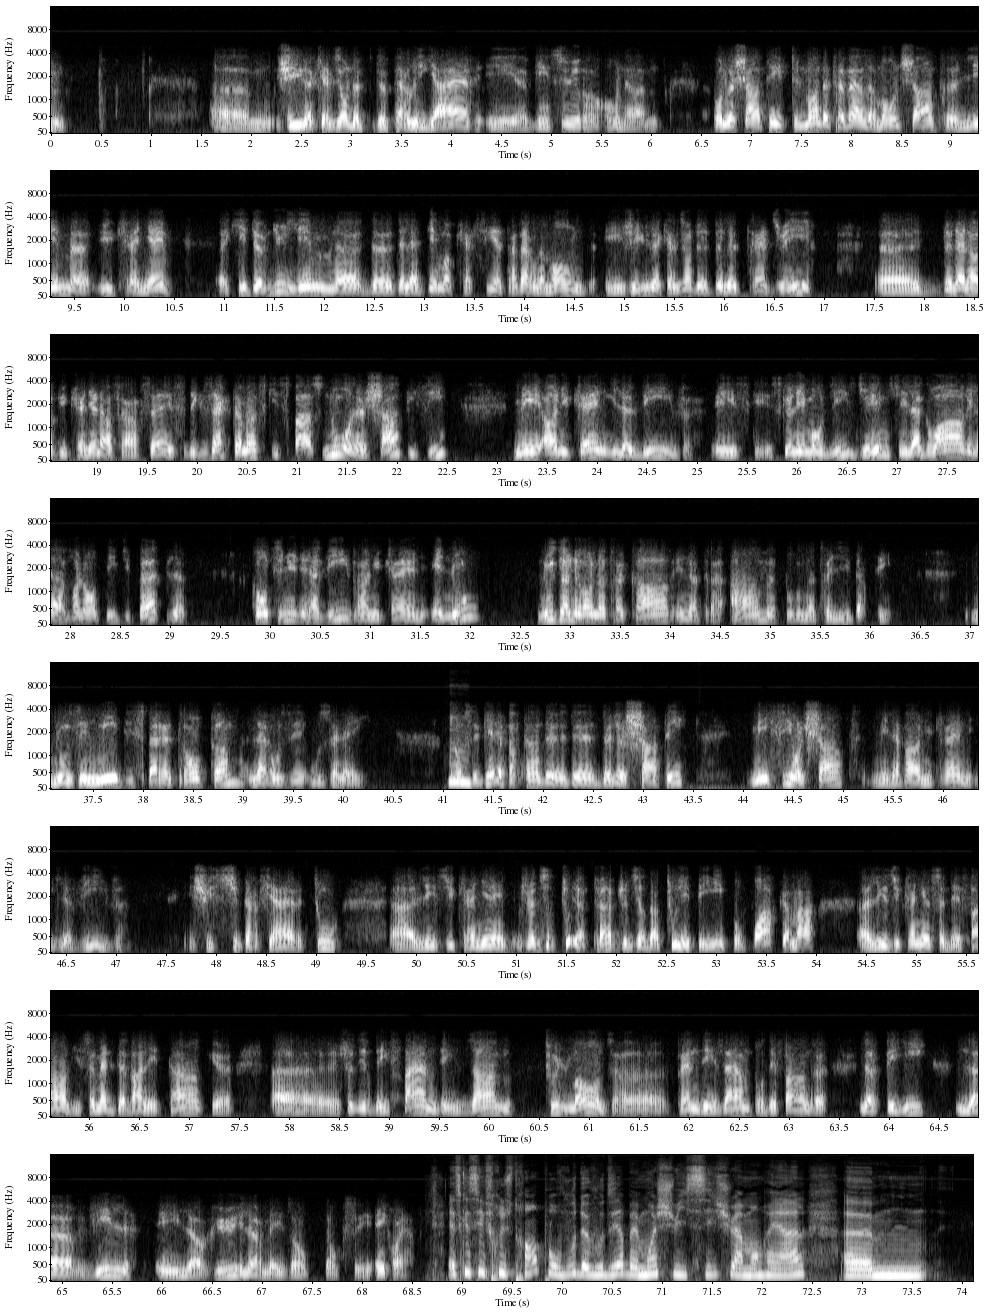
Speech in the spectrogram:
J'ai eu l'occasion de, parler hier et bien sûr, on a, on a chanté, tout le monde à travers le monde chante l'hymne ukrainien euh, qui est devenu l'hymne de, la démocratie à travers le monde et j'ai eu l'occasion de, le traduire euh, de la langue ukrainienne en français. Et c'est exactement ce qui se passe. Nous, on le chante ici, mais en Ukraine, ils le vivent. Et ce que, les mots disent, Jim, c'est la gloire et la volonté du peuple continuent de la vivre en Ukraine. Et nous, Nous donnerons notre corps et notre âme pour notre liberté. Nos ennemis disparaîtront comme la rosée au soleil. Donc, Hmm. c'est bien important de, de- de le chanter, mais ici, on le chante, mais là-bas en Ukraine, ils le vivent. Et je suis super fier. Tous euh, les Ukrainiens, je veux dire, tout le peuple, je veux dire, dans tous les pays, pour voir comment euh, les Ukrainiens se défendent, ils se mettent devant les tanks, euh, je veux dire, des femmes, des hommes, tout le monde prennent des armes pour défendre leur pays, leur ville et leur rue et leur maison. Donc, c'est incroyable. Est-ce que c'est frustrant pour vous de vous dire, ben moi je suis ici, je suis à Montréal, euh,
